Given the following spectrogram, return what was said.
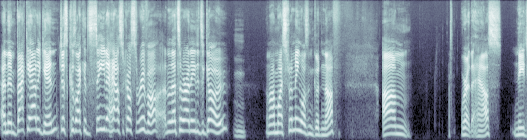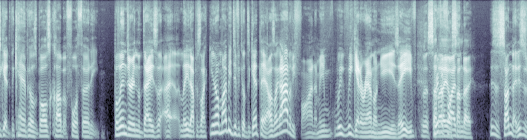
and then back out again just because I could see the house across the river, and that's where I needed to go. Mm. And I, my swimming wasn't good enough. Um, we're at the house. Need to get to the Camp Hills Bowls Club at four thirty. Belinda, in the days uh, lead up, is like, you know, it might be difficult to get there. I was like, ah, it'll be fine. I mean, we, we get around on New Year's Eve. Was it Saturday River or Sunday? This is Sunday. This is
